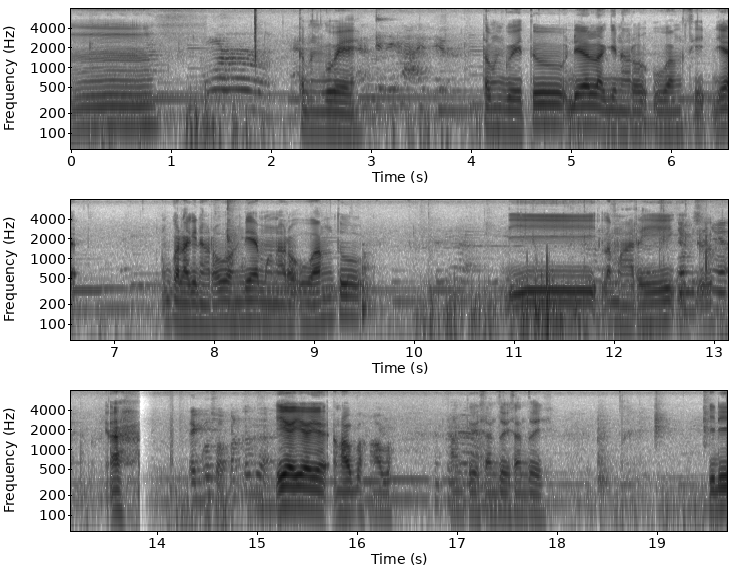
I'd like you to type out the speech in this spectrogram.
Hmm, temen gue. Temen gue itu dia lagi naruh uang sih. Dia bukan lagi naruh uang dia emang naruh uang tuh di lemari gitu. ah. Eh gue sopan kagak? iya iya iya. Nggak apa nggak apa. Santuy santuy santuy. Jadi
